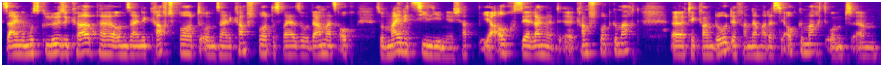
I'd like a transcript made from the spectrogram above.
seine muskulöse Körper und seine Kraftsport und seine Kampfsport. Das war ja so damals auch so meine Ziellinie. Ich habe ja auch sehr lange äh, Kampfsport gemacht, äh, Taekwondo. Der Van Damme hat das ja auch gemacht und ähm,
